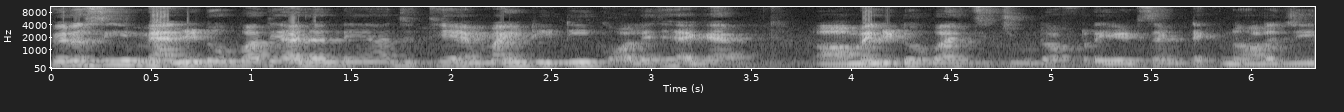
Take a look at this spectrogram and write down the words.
ਫਿਰ ਅਸੀਂ ਮੈਨੀਟੋਬਾ ਤੇ ਆ ਜਾਂਦੇ ਹਾਂ, ਜਿੱਥੇ MITT ਕਾਲਜ ਹੈਗਾ। Manitoba Institute of Trades and Technology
